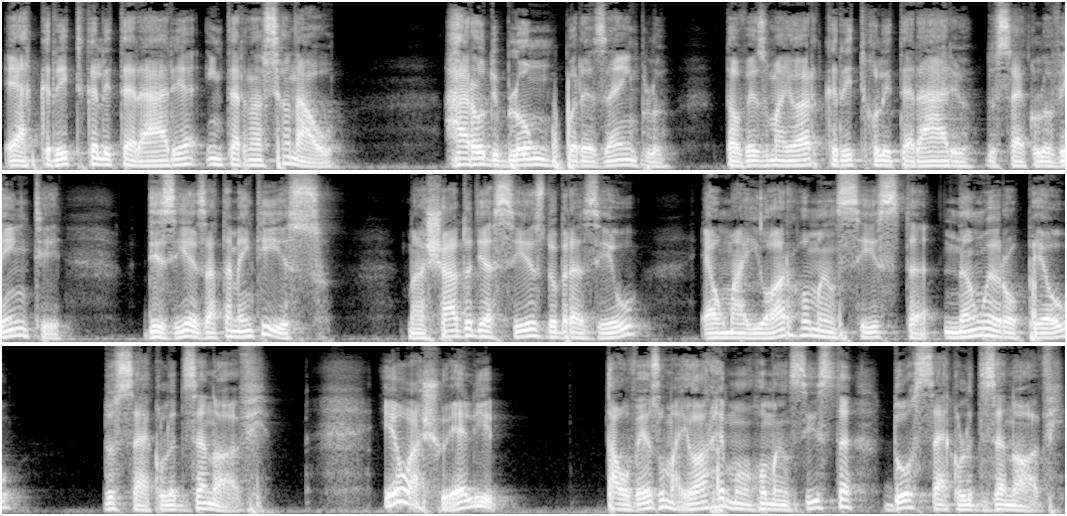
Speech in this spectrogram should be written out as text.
é a crítica literária internacional. Harold Bloom, por exemplo, talvez o maior crítico literário do século XX, dizia exatamente isso. Machado de Assis, do Brasil, é o maior romancista não europeu do século XIX. Eu acho ele talvez o maior romancista do século XIX.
